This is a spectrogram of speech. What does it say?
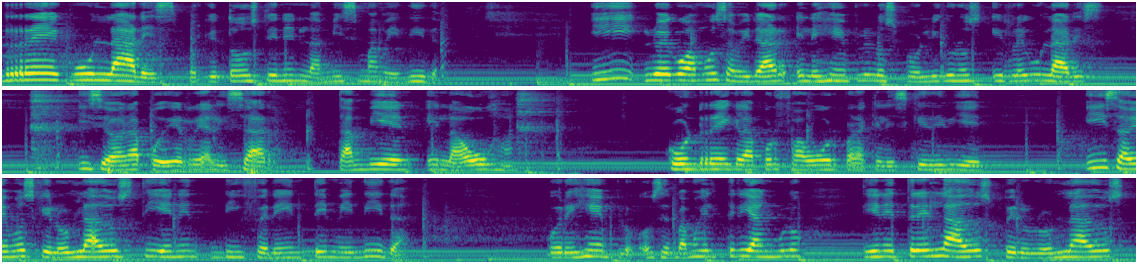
regulares porque todos tienen la misma medida. Y luego vamos a mirar el ejemplo de los polígonos irregulares y se van a poder realizar también en la hoja con regla, por favor, para que les quede bien. Y sabemos que los lados tienen diferente medida. Por ejemplo, observamos el triángulo, tiene tres lados, pero los lados,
